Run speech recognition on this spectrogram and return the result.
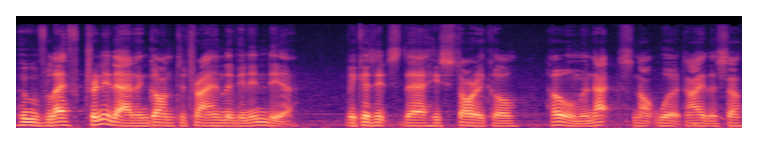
who've left Trinidad and gone to try and live in India because it's their historical home, and that's not worked either. So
